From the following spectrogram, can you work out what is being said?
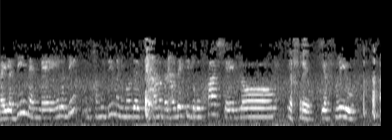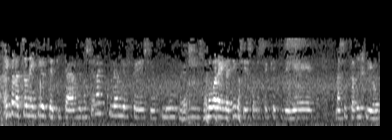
והילדים הם אה, ילדים, הם חמודים, אני מאוד אוהבת אותם, אבל מאוד הייתי דרוכה שהם לא... יפריעו. יפריעו. הכי ברצון הייתי יוצאת איתם, ומשאירה את כולם יפה, שיוכלו, ואני אשמור על הילדים, שיש שם שקט ויהיה מה שצריך להיות.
